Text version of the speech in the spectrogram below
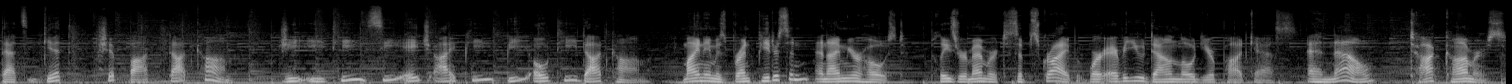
That's getchipbot.com. G E T C H I P B O T.com. My name is Brent Peterson, and I'm your host. Please remember to subscribe wherever you download your podcasts. And now, Talk Commerce.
